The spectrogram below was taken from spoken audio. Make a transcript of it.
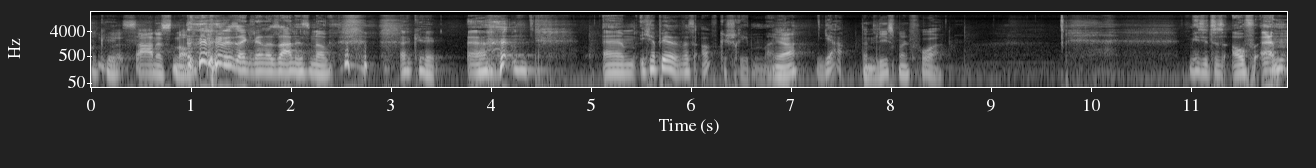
Okay. Sahne ist noch. du bist ein kleiner Sahnesnob. Okay. Ähm, ähm, ich habe hier was aufgeschrieben. Mann. Ja? Ja. Dann lies mal vor. Mir sieht es auf. Ähm,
